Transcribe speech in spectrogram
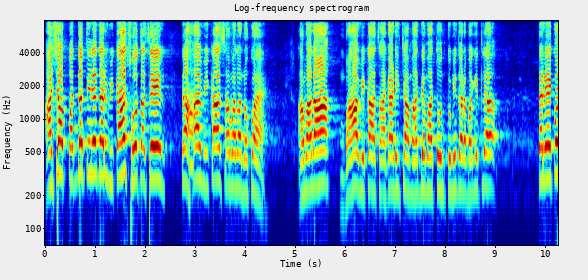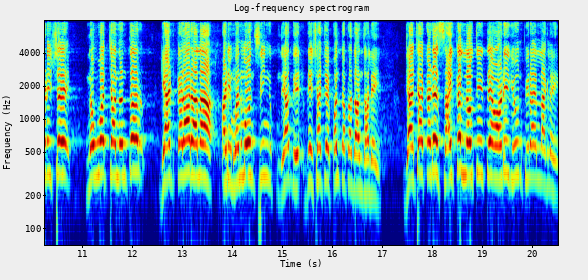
अशा पद्धतीने जर विकास होत असेल तर हा विकास आम्हाला नको आहे. आम्हाला महाविकास आघाडीच्या माध्यमातून तुम्ही जर बघितलं तर एकोणीसशे नव्वदच्या नंतर गॅट करार आला आणि मनमोहन सिंग या दे, देशाचे पंतप्रधान झाले. ज्याच्याकडे सायकल नव्हती ते ऑडी घेऊन फिरायला लागले.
